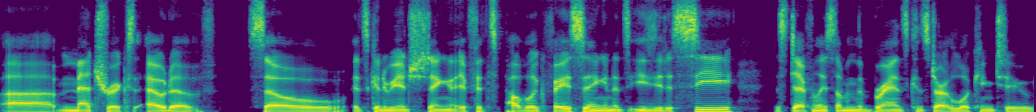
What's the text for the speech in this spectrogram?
uh, metrics out of. So it's going to be interesting if it's public facing and it's easy to see. It's definitely something that brands can start looking to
